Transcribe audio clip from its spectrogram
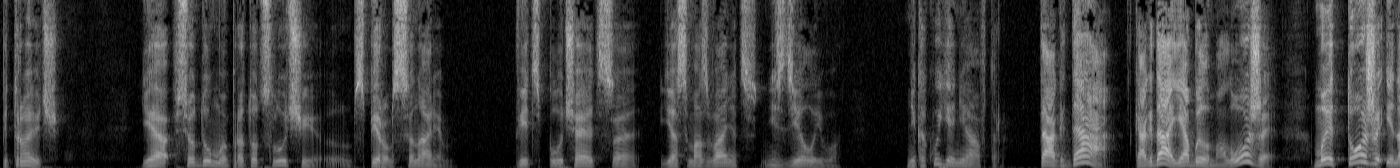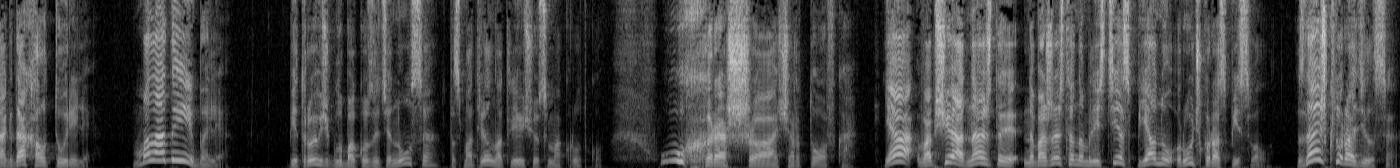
Петрович, я все думаю про тот случай э, с первым сценарием. Ведь, получается, я самозванец, не сделал его. Никакой я не автор. Тогда, когда я был моложе, мы тоже иногда халтурили. Молодые были. Петрович глубоко затянулся, посмотрел на тлеющую самокрутку. Ух, хороша чертовка. Я вообще однажды на божественном листе с пьяну ручку расписывал. Знаешь, кто родился?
